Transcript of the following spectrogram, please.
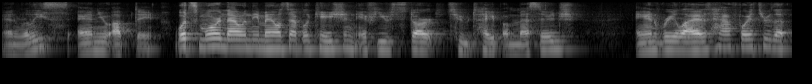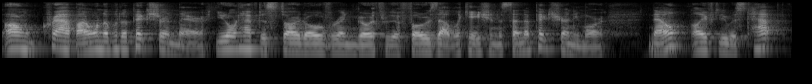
and release, and you update. What's more, now in the Mails application, if you start to type a message, and realize halfway through that, oh crap, I want to put a picture in there. You don't have to start over and go through the Photos application to send a picture anymore. Now, all you have to do is tap,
